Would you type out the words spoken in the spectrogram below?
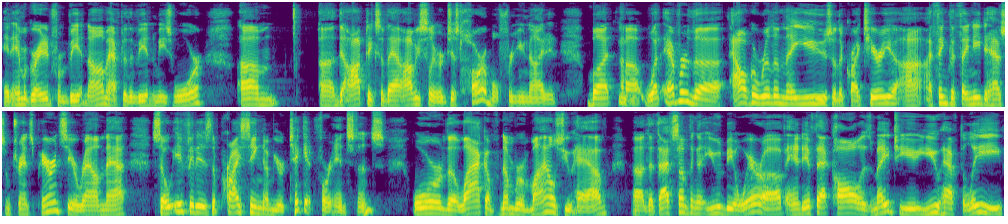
had immigrated from Vietnam after the Vietnamese War. Um, uh, the optics of that obviously are just horrible for United. But uh, mm-hmm. whatever the algorithm they use or the criteria, uh, I think that they need to have some transparency around that. So if it is the pricing of your ticket, for instance, or the lack of number of miles you have, uh, that that's something that you would be aware of. And if that call is made to you, you have to leave.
